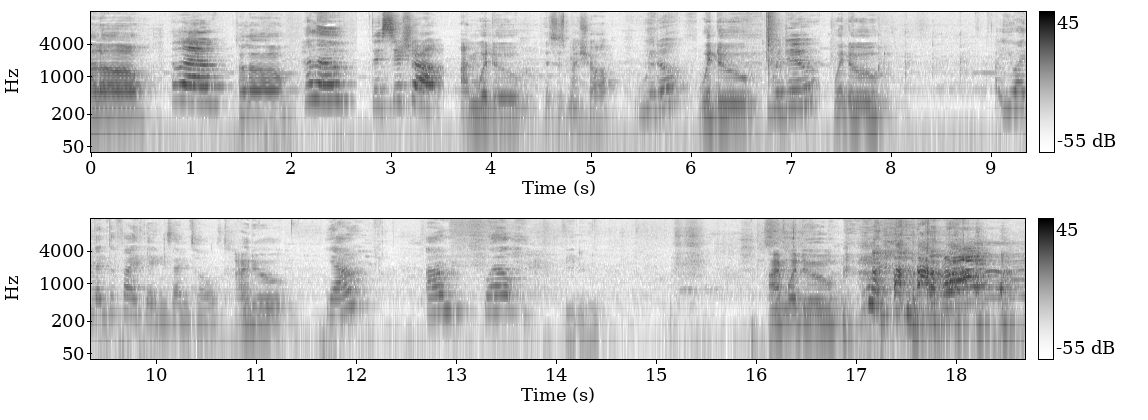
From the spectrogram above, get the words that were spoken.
Hello. Hello. Hello. Hello. This is your shop? I'm Weddu. This is my shop. Weddu? Weddu. Weddu? Weddu. You identify things, I'm told. I do. Yeah? Um, well, You do. I'm Weddu.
